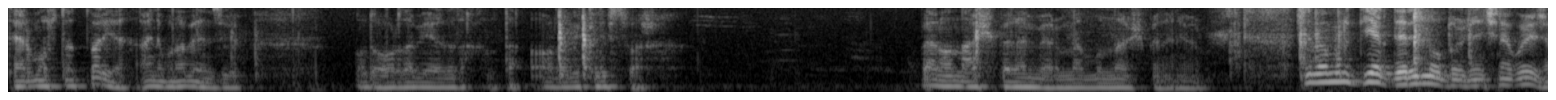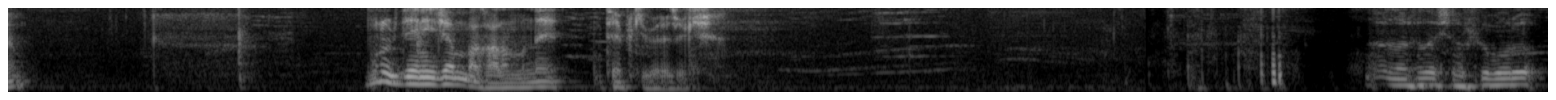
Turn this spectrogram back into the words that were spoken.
termostat var ya aynı buna benziyor. O da orada bir yerde takılı. Ta- Orada bir klips var. Ben ondan şüphelenmiyorum. Ben bundan şüpheleniyorum. Şimdi ben bunu diğer derin dondurucunun içine koyacağım. Bunu bir deneyeceğim bakalım ne tepki verecek. Evet arkadaşlar şu boru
